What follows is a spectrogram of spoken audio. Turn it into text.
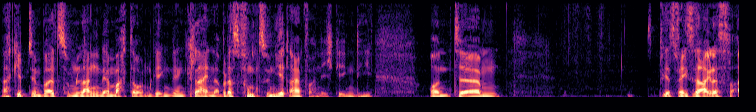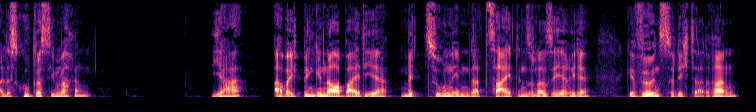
ach, gib den Ball zum Langen, der macht da unten gegen den Kleinen. Aber das funktioniert einfach nicht gegen die. Und ähm, jetzt, wenn ich sage, das ist alles gut, was sie machen, ja, aber ich bin genau bei dir. Mit zunehmender Zeit in so einer Serie gewöhnst du dich daran.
